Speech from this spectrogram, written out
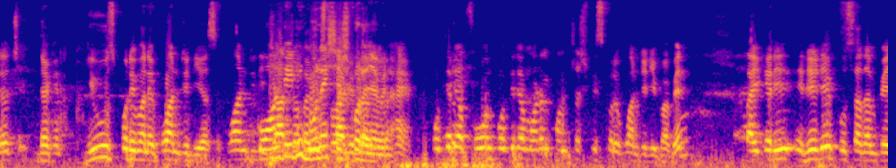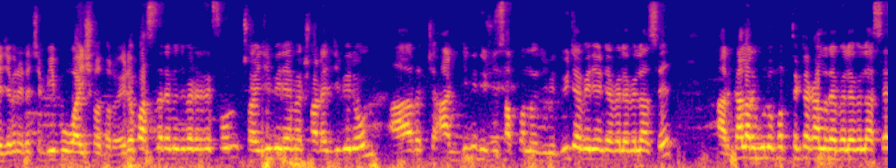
এটা হচ্ছে দেখেন হিউজ পরিমাণে কোয়ান্টিটি আছে। কোয়ান্টিটি শেষ করা যাবে না। হ্যাঁ প্রতিটা ফোন প্রতিটা মডেল পঞ্চাশ পিস করে কোয়ান্টিটি পাবেন। পাইকারি রেটে খুচরা দাম পেয়ে যাবেন। এটা হচ্ছে ভিভো ওয়াই সতেরো। এটা পাঁচ হাজার এমএচ ব্যাটারি ফোন ছয় জিবি র্যাম একশো আঠাশ জিবি রোম আর হচ্ছে আট জিবি দুশো ছাপ্পান্ন জিবি দুইটা ভেরিয়েন্ট অ্যাভেলেবেল আছে। আর কালারগুলো প্রত্যেকটা কালার অ্যাভেলেবেল আছে।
